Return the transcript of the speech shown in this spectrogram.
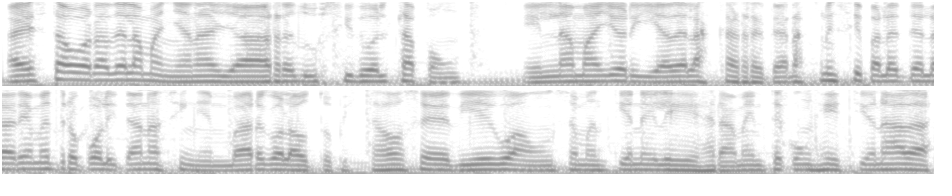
A esta hora de la mañana ya ha reducido el tapón en la mayoría de las carreteras principales del área metropolitana. Sin embargo, la autopista José de Diego aún se mantiene ligeramente congestionada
